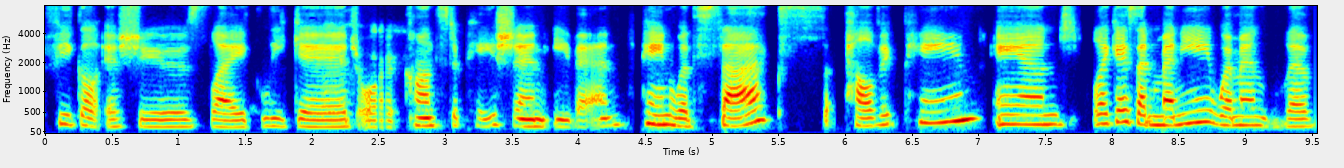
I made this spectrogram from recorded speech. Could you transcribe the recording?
fecal issues like leakage or constipation, even pain with sex, pelvic pain, and And like I said, many women live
